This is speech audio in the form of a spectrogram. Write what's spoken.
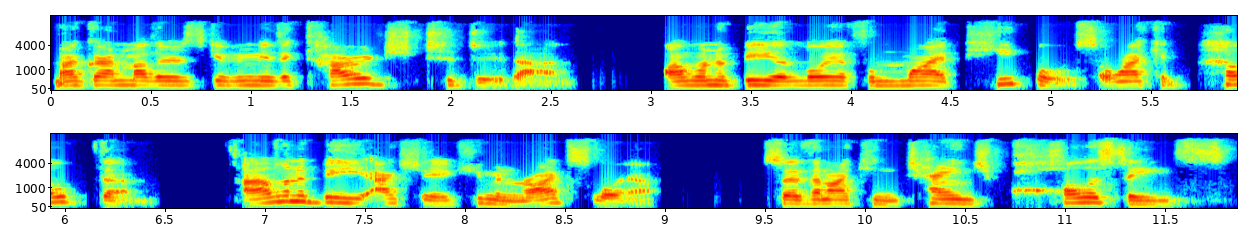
My grandmother has given me the courage to do that. I want to be a lawyer for my people so I can help them. I want to be actually a human rights lawyer so that I can change policies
